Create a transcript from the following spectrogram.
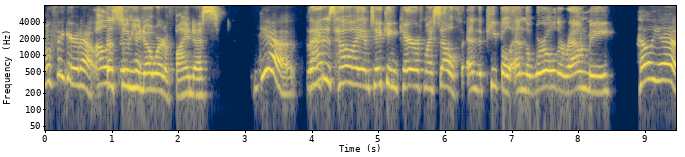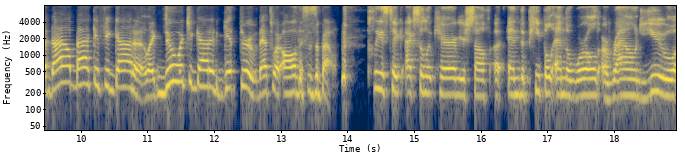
we'll figure it out. I'll That's assume okay. you know where to find us. Yeah, That like, is how I am taking care of myself and the people and the world around me. Hell yeah. Dial back if you gotta. Like do what you gotta to get through. That's what all this is about. Please take excellent care of yourself uh, and the people and the world around you.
